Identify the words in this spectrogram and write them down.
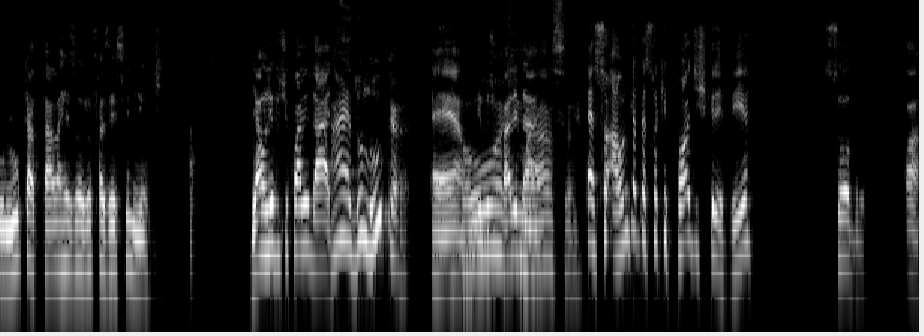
O Luca Tala resolveu fazer esse livro. E é um livro de qualidade. Ah, é do Luca? É, um Porra, livro de qualidade. Que massa. É só a única pessoa que pode escrever sobre. Ó,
